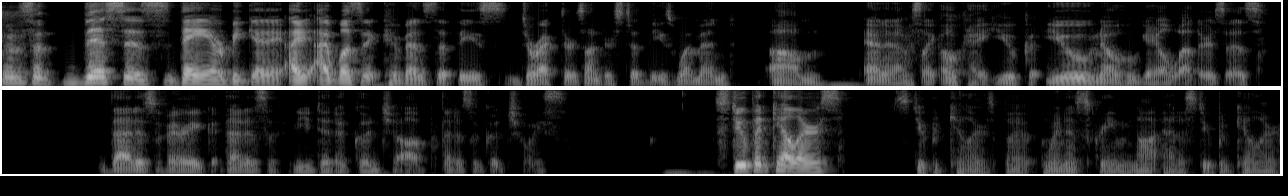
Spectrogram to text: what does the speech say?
Was this is they are beginning. I I wasn't convinced that these directors understood these women. Um, and I was like, okay, you you know who Gale Weathers is. That is very good. That is you did a good job. That is a good choice. Stupid killers, stupid killers. But when has Scream not had a stupid killer?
